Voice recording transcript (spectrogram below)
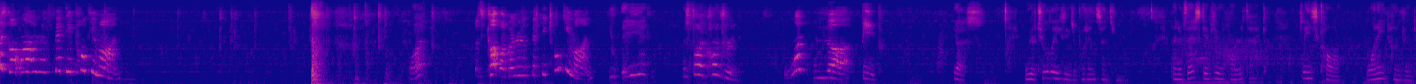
just got 150 Pokemon. What? Just caught 150 Pokemon. You idiot! It's 500. What the? Beep. Yes. We are too lazy to put in censor. And if this gives you a heart attack, please call 1 800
